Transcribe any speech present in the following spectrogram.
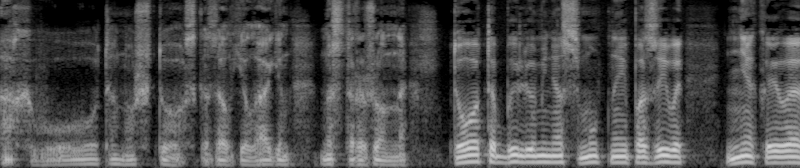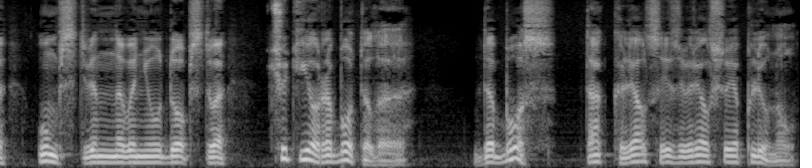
«Ах, вот оно что!» — сказал Елагин настороженно. «То-то были у меня смутные позывы некоего умственного неудобства. Чутье работало. Да босс так клялся и заверял, что я плюнул».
